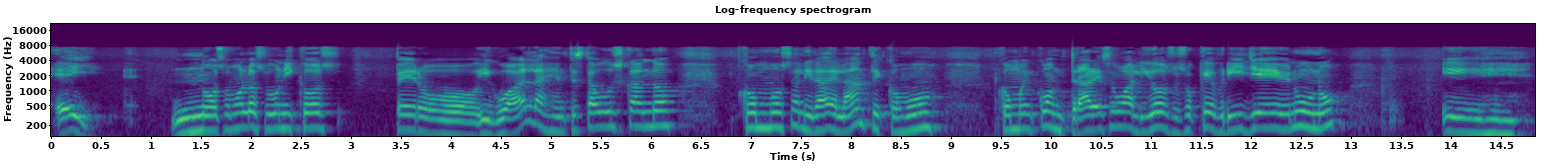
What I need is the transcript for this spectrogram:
hey, no somos los únicos, pero igual la gente está buscando cómo salir adelante, cómo, cómo encontrar eso valioso, eso que brille en uno y,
